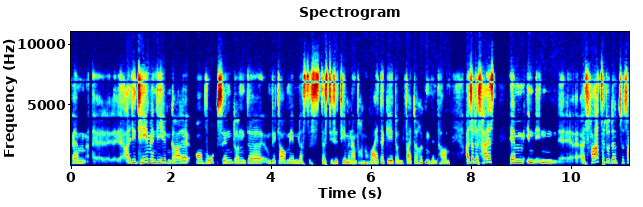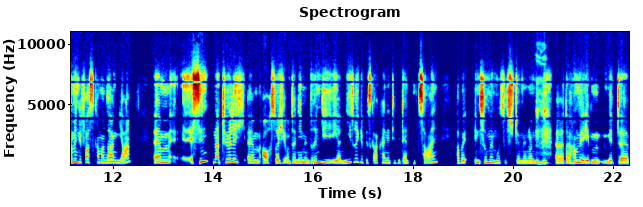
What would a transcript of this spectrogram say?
Ähm, äh, all die Themen, die eben gerade en vogue sind und, äh, und wir glauben eben, dass, das, dass diese Themen einfach noch weitergeht und weiter Rückenwind haben. Also das heißt, ähm, in, in, äh, als Fazit oder zusammengefasst kann man sagen, ja, ähm, es sind natürlich ähm, auch solche Unternehmen drin, die eher niedrige bis gar keine Dividenden zahlen, aber in Summe muss es stimmen. Und mhm. äh, da haben wir eben mit äh,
